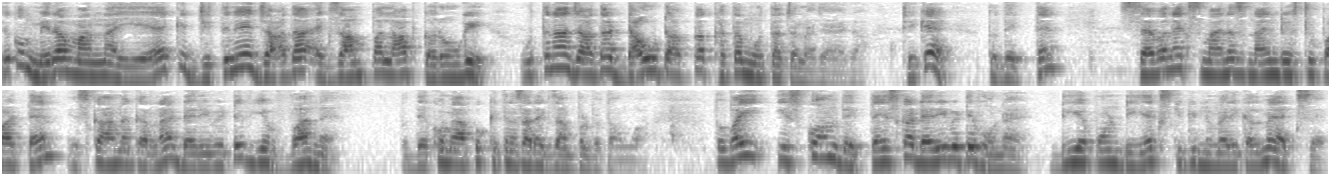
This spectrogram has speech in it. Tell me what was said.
देखो, मेरा मानना यह है कि जितने ज़्यादा एग्ज़ाम्पल आप करोगे, उतना ज़्यादा डाउट आपका खत्म होता चला जाएगा। ठीक है? तो देखते हैं. Seven x minus nine raise to power ten इसका हमें करना है डेरिवेटिव ये वन है। तो देखो, मैं आपको कितने सारे एग्ज़ाम्पल बताऊँगा। तो भाई, इसको हम देखते हैं, इसका डेरिवेटिव होना है डी अपॉन डी एक्स क्योंकि न्यूमेरिकल में एक्स है।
